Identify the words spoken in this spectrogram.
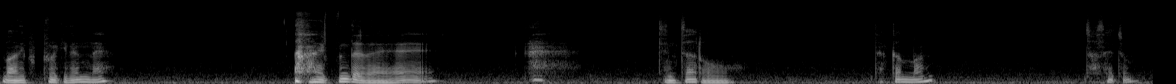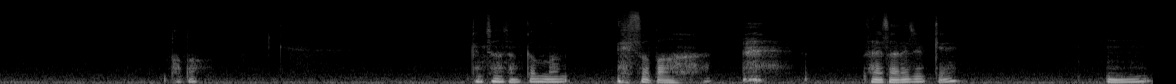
많이 부풀긴 했네. 아, 이쁜데 왜? 진짜로. 잠깐만. 자세 좀. 봐봐. 괜찮아, 잠깐만. 있어봐. 살살 해줄게. 음.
